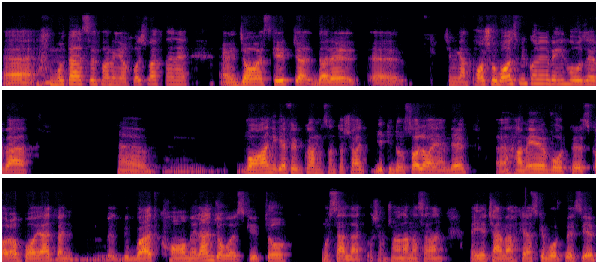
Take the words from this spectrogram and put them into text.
متاسفانه یا خوشبختانه JavaScript داره چی میگن پاشو باز می‌کنه به این حوزه و واقعا دیگه فکر می‌کنم مثلا تا شاید یکی دو سال آینده همه WordPress کارا باید و باید کاملا JavaScript رو مسلط باشن. چون الان مثلا یه چند وقتی هست که WordPress یه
